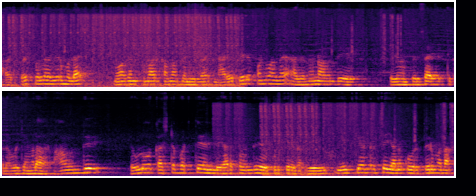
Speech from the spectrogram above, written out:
அவர் பேர் சொல்ல விரும்பலை. மோகன் குமார் கமெண்ட் பண்ணியிருக்கார். நிறைய பேர் பண்ணுவாங்க. அதெல்லாம் நான் வந்து எதுவும் பெருசாக எடுத்துக்கல ஓகேங்களா நான் வந்து எவ்வளோ கஷ்டப்பட்டு இந்த இடத்த வந்து பிடிச்சிருக்கேன் ஏகேன்றது எனக்கு ஒரு பெருமை தான்.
